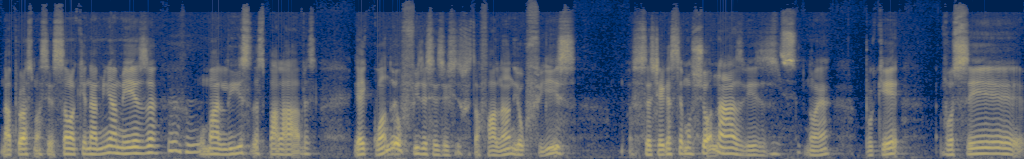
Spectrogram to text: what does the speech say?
na próxima sessão aqui na minha mesa, uma lista das palavras. E aí, quando eu fiz esse exercício que você está falando, e eu fiz, você chega a se emocionar às vezes, Isso. não é? Porque você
